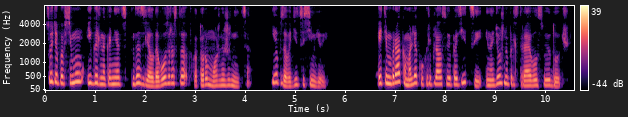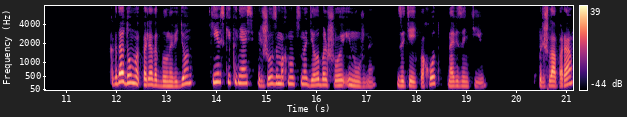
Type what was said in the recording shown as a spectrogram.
Судя по всему, Игорь наконец дозрел до возраста, в котором можно жениться и обзаводиться семьей. Этим браком Олег укреплял свои позиции и надежно пристраивал свою дочь. Когда дома порядок был наведен, киевский князь решил замахнуться на дело большое и нужное – затеять поход на Византию. Пришла пора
